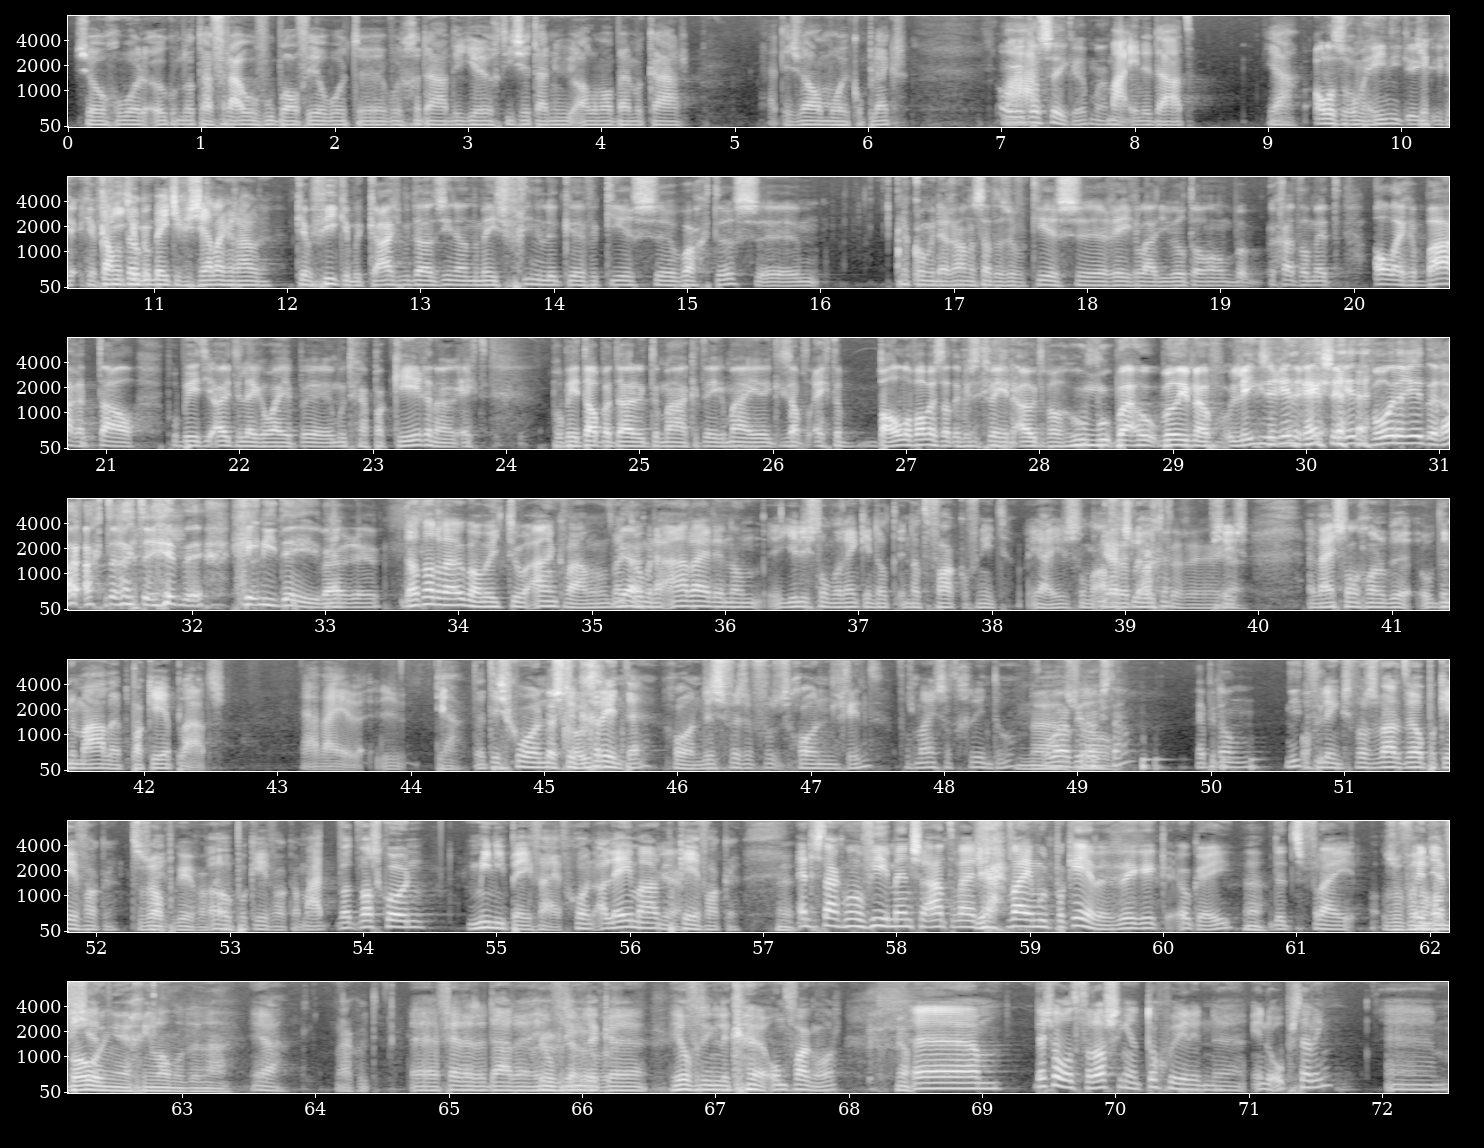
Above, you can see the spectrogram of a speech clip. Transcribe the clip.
zo geworden. Ook omdat daar vrouwenvoetbal veel wordt, uh, wordt gedaan. De jeugd, die zit daar nu allemaal bij elkaar. Ja, het is wel een mooi complex. Oh, maar, ja, dat zeker. Maar, maar inderdaad, ja. Alles eromheen. Ik, je ik, ik heb kan het ook een beetje gezelliger houden. Ik heb vier keer mijn kaartje moeten laten zien aan de meest vriendelijke verkeerswachters. Uh, dan kom je daar aan, dan staat er zo'n verkeersregelaar. Die wilt dan, gaat dan met allerlei gebarentaal... probeert hij uit te leggen waar je uh, moet gaan parkeren. Nou, echt... Probeer dat maar duidelijk te maken tegen mij. Ik zat er echt de ballen van. We zaten met z'n tweeën in de auto van... Hoe, moet, waar, hoe wil je hem nou links erin, rechts erin, voor erin, achteruit erin? Geen idee. Maar, uh... Dat hadden wij ook wel een beetje toen we aankwamen. Want wij ja. komen daar aanrijden en dan... Jullie stonden denk ik in dat, in dat vak of niet? Ja, jullie stonden ja, afgesloten. Achter, uh, Precies. Ja. En wij stonden gewoon op de, op de normale parkeerplaats. Ja, wij, ja, dat is gewoon Dat een stuk groot. grind, hè? Gewoon, dus voor, voor, gewoon, Grind? volgens mij is dat grind, hoor. Nou, Waar heb je dan gestaan? Heb je dan niet... Of links, was, waren het wel parkeervakken? Het was wel parkeervak. Oh, parkeervakken. Maar het was gewoon mini P5. Gewoon alleen maar parkeervakken. Ja. En er staan gewoon vier mensen aan te wijzen Ja. waar je moet parkeren. Dan denk ik, oké, Ja. dit is vrij... Alsof er nog een. Boeing eh, ging landen daarna. Ja, nou goed. Eh, verder daar eh, heel Genoeg vriendelijk, daarover. eh, heel vriendelijk eh, ontvangen, hoor. Ja. Ehm, best wel wat verrassingen toch weer in de, in de opstelling. Ehm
